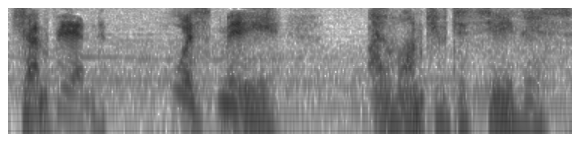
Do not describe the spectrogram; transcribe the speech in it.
Champion, with me. I want you to see this.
